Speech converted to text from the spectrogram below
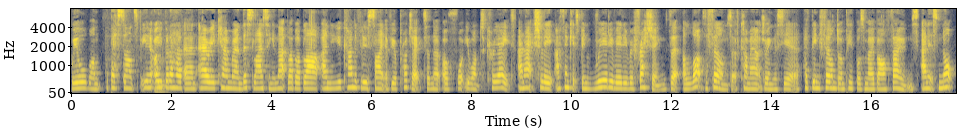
we all want the best dance, but you know, mm. oh, you've got to have an Arri camera and this lighting and that, blah, blah, blah. And you kind of lose sight of your project and of what you want to create. And actually, I think it's been really, really refreshing that a lot of the films that have come out during this year have been filmed on people's mobile phones and it's not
